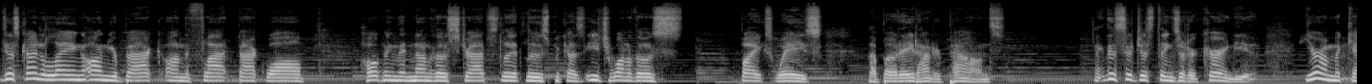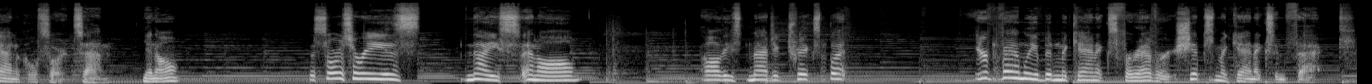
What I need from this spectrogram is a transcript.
just kind of laying on your back on the flat back wall, hoping that none of those straps slid loose because each one of those bikes weighs about 800 pounds. Like, these are just things that are occurring to you. You're a mechanical sort, Sam, you know? The sorcery is nice and all, all these magic tricks, but your family have been mechanics forever. Ship's mechanics, in fact.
